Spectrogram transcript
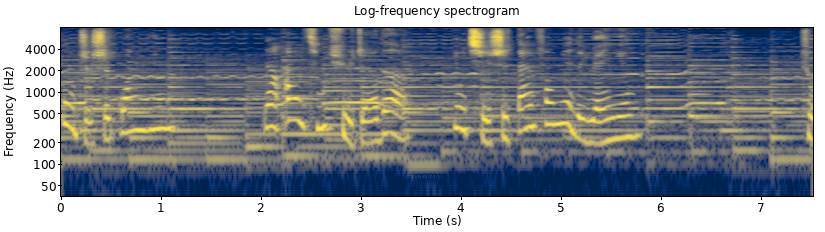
不只是光阴，让爱情曲折的又岂是单方面的原因？主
